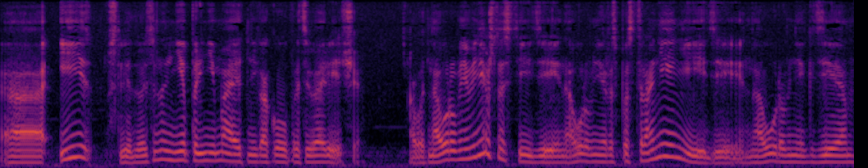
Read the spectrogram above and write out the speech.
А, и, следовательно, не принимает никакого противоречия. А вот на уровне внешности идеи, на уровне распространения идеи, на уровне, где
